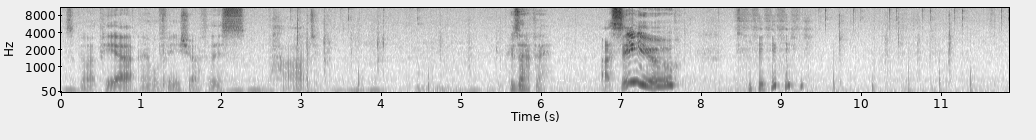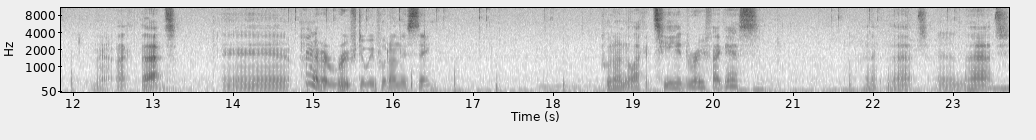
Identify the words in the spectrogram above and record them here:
Let's go up here and we'll finish off this part. Who's up there? I see you! now, like that. And what kind of a roof do we put on this thing? Put on like a tiered roof, I guess? That, that, and that.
